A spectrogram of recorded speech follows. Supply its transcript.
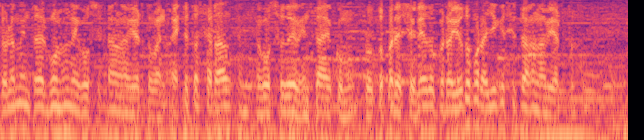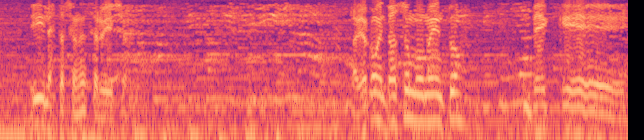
solamente algunos negocios están abiertos. Bueno, este está cerrado, un negocio de venta de como producto para pero hay otro por allí que sí estaban abiertos. Y la estación de servicio. Había comentado hace un momento de que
